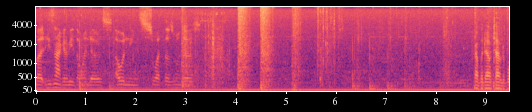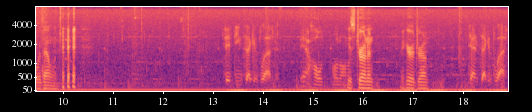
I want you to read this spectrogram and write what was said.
but he's not going to be at the windows. I wouldn't even sweat those windows. Probably don't have time to board that one. 15 seconds left. Yeah, hold, hold on. He's droning. I hear a drone. 10 seconds left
